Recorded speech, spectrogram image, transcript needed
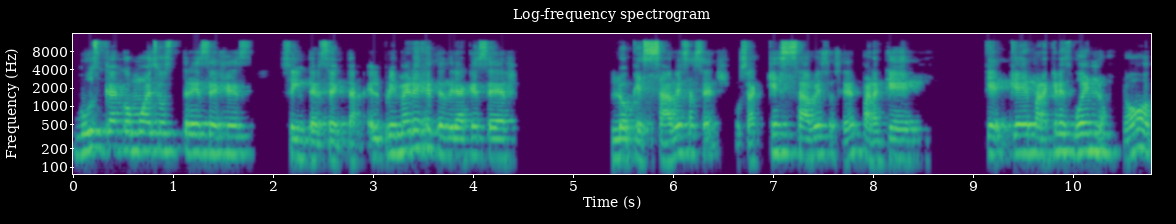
busca cómo esos tres ejes se intersectan. El primer eje tendría que ser lo que sabes hacer, o sea, qué sabes hacer, para qué, qué, qué, para qué eres bueno, ¿no?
